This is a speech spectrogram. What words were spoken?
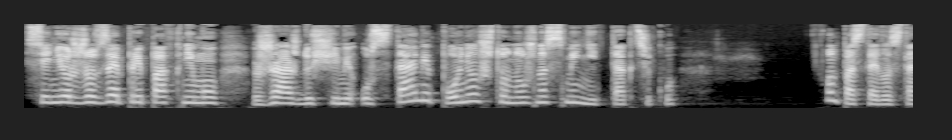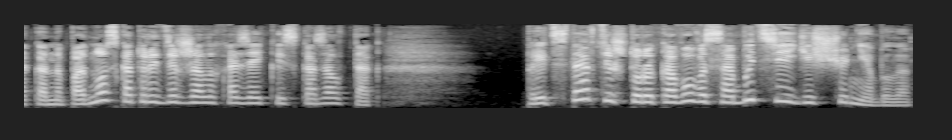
Сеньор Жозе, припав к нему жаждущими устами, понял, что нужно сменить тактику. Он поставил стакан на поднос, который держала хозяйка, и сказал так. «Представьте, что рокового события еще не было.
